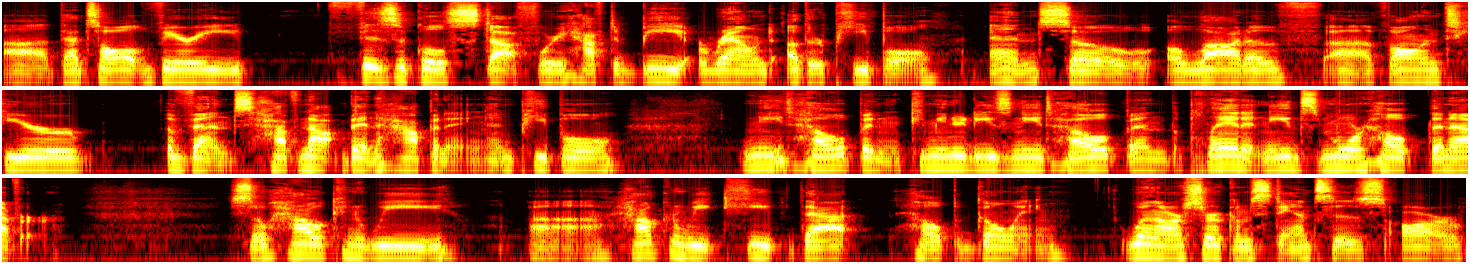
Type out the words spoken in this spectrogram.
Uh, that's all very physical stuff where you have to be around other people. And so a lot of uh, volunteer events have not been happening and people need help and communities need help and the planet needs more help than ever. So how can we uh, how can we keep that help going when our circumstances are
